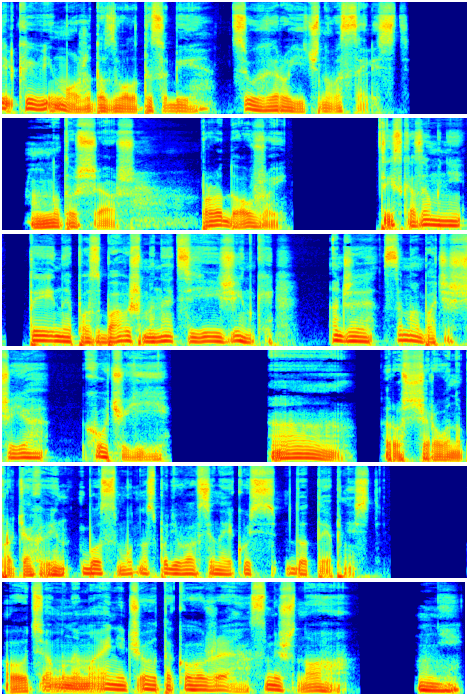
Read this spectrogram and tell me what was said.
Тільки він може дозволити собі цю героїчну веселість. Ну то що ж, продовжуй. Ти сказав мені, ти не позбавиш мене цієї жінки, адже сама бачиш, що я хочу її. А, розчаровано протяг він, бо смутно сподівався на якусь дотепність. У цьому немає нічого такого вже смішного. Ні,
